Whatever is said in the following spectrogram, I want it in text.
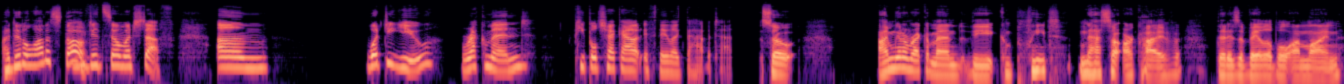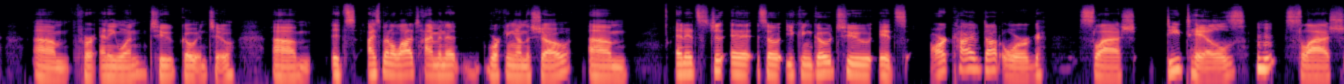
I did a lot of stuff. You did so much stuff. Um, what do you recommend people check out if they like the habitat? So I'm going to recommend the complete NASA archive that is available online um, for anyone to go into. Um, it's I spent a lot of time in it working on the show, um, and it's just uh, so you can go to it's archive.org slash details slash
